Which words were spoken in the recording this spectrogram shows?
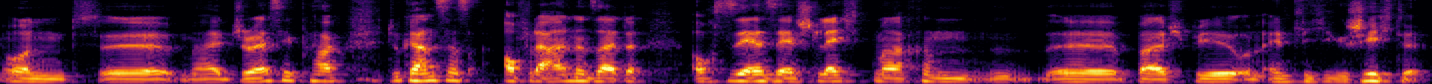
und äh, halt Jurassic Park. Du kannst das auf der anderen Seite auch sehr, sehr schlecht machen. Äh, Beispiel Unendliche Geschichte.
